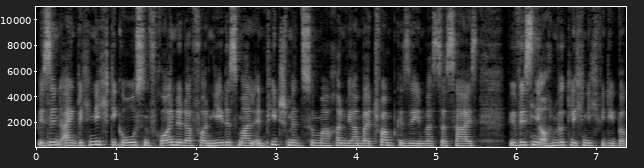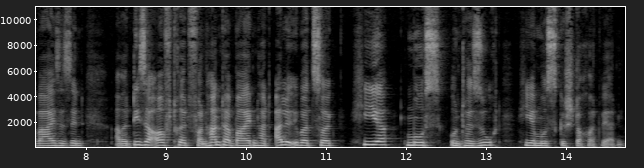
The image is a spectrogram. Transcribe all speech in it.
wir sind eigentlich nicht die großen Freunde davon, jedes Mal Impeachment zu machen. Wir haben bei Trump gesehen, was das heißt. Wir wissen ja auch wirklich nicht, wie die Beweise sind. Aber dieser Auftritt von Hunter Biden hat alle überzeugt, hier muss untersucht, hier muss gestochert werden.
